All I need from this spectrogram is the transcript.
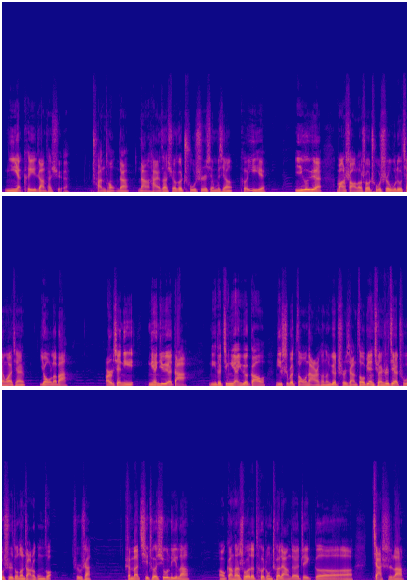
你也可以让他学。传统的男孩子学个厨师行不行？可以，一个月往少了说，厨师五六千块钱有了吧？而且你年纪越大，你的经验越高，你是不是走哪儿可能越吃香？走遍全世界，厨师都能找着工作，是不是？什么汽车修理啦，哦，我刚才说的特种车辆的这个驾驶啦，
